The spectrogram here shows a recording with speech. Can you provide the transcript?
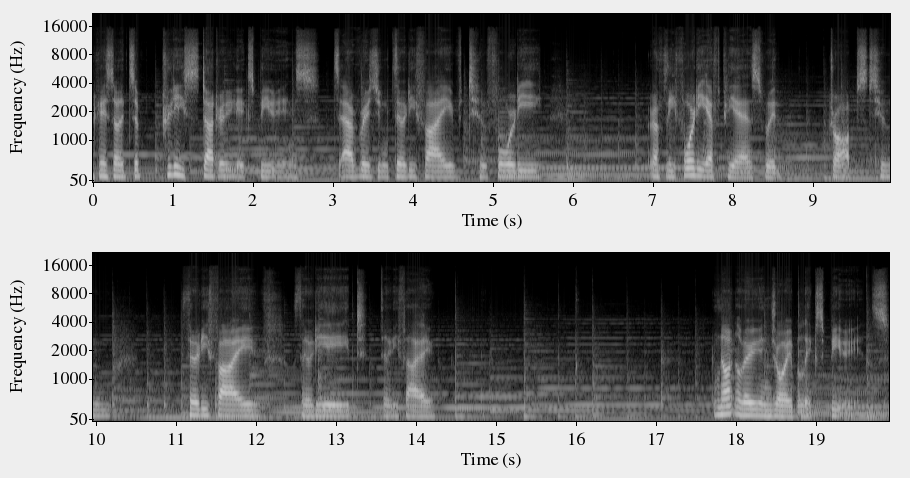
Okay, so it's a pretty stuttery experience. It's averaging 35 to 40, roughly 40 FPS with drops to 35, 38, 35. Not a very enjoyable experience.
